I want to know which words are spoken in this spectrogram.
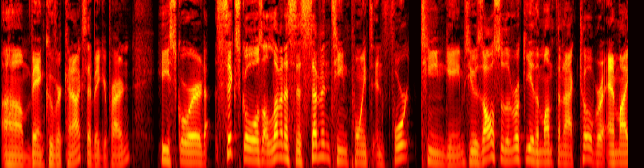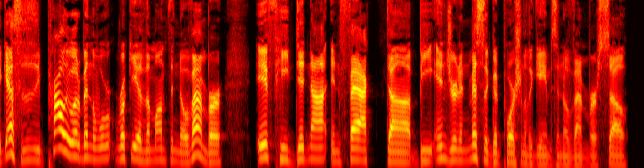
um, Vancouver Canucks. I beg your pardon. He scored six goals, 11 assists, 17 points in 14 games. He was also the rookie of the month in October. And my guess is he probably would have been the rookie of the month in November if he did not, in fact, uh, be injured and miss a good portion of the games in November. So,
